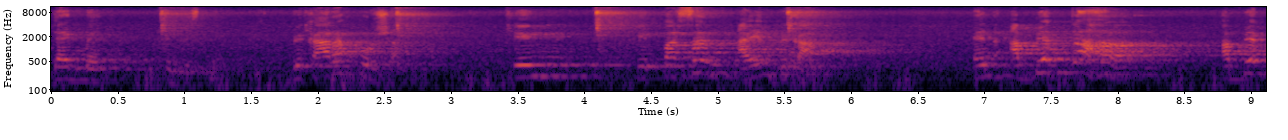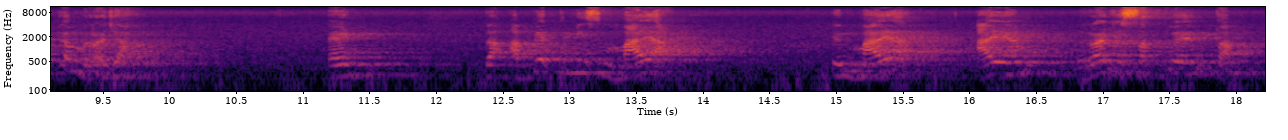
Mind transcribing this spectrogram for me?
dead man in this thing. Vikara Purusha. In a person, I am Vikar. And Abhyakta, Abhyaktam Raja. And the Abhyakt means Maya. In Maya, I am Raj, Sattva and Tam.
